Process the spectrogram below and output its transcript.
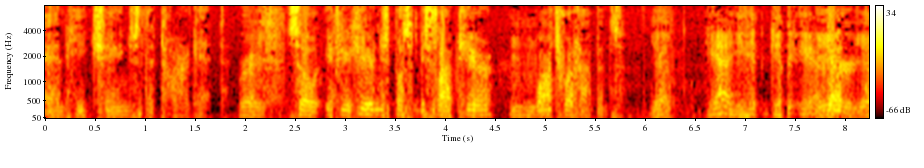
and he changed the target. Right. So if you're here and you're supposed to be slapped here, watch what happens. Yeah, Yeah, you hit get the ear. ear, yeah.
